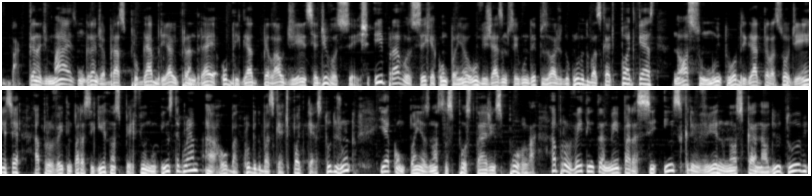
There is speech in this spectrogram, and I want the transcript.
Bacana demais, um grande abraço pro Gabriel e para Andréia, obrigado pela audiência de vocês. E para você que acompanhou o 22º episódio do Clube do Basquete Podcast, nosso muito obrigado pela sua audiência. Aproveitem para seguir nosso perfil no Instagram, arroba Clube do Basquete Podcast, tudo junto, e acompanhem as nossas postagens por lá. Aproveitem também para se inscrever no nosso canal do YouTube,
